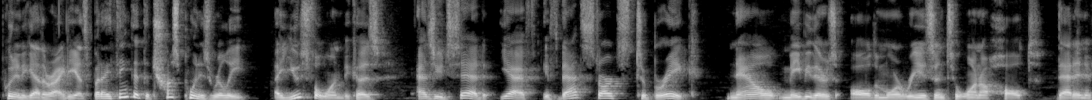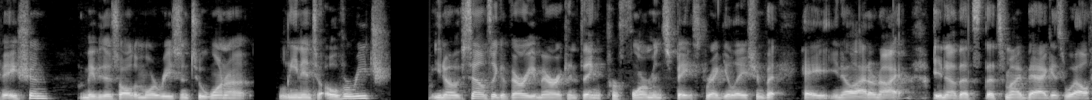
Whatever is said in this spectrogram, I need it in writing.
putting together ideas. But I think that the trust point is really a useful one because, as you'd said, yeah, if, if that starts to break, now maybe there's all the more reason to want to halt that innovation. Maybe there's all the more reason to want to lean into overreach you know, it sounds like a very American thing, performance-based regulation. But hey, you know, I don't know. I, you know, that's that's my bag as well.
